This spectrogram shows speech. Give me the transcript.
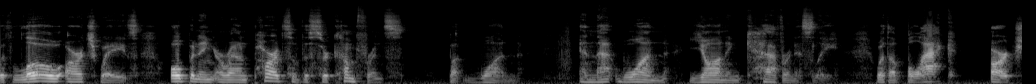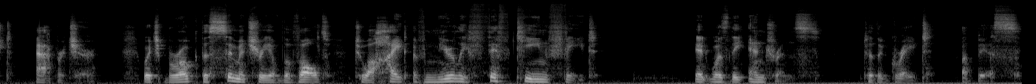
with low archways opening around parts of the circumference but one, and that one yawning cavernously, with a black arched aperture, which broke the symmetry of the vault to a height of nearly fifteen feet. It was the entrance to the great abyss.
